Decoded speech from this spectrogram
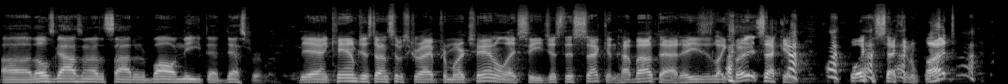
uh, those guys on the other side of the ball need that desperately. Yeah, and Cam just unsubscribed from our channel. I see just this second. How about that? He's like, wait a second, wait a second, what?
